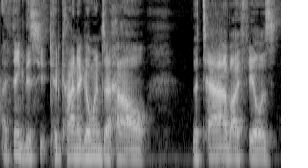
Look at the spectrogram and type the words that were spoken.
I think this could kind of go into how the tab I feel is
